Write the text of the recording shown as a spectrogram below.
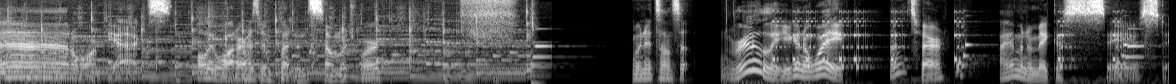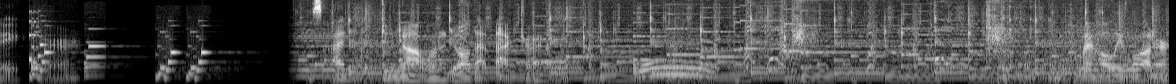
Uh, I don't Holy water has been putting in so much work. When it's on so- Really? You're gonna wait? That's fair. I am gonna make a save state here. Because I do not want to do all that backtracking. Ooh. My holy water.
